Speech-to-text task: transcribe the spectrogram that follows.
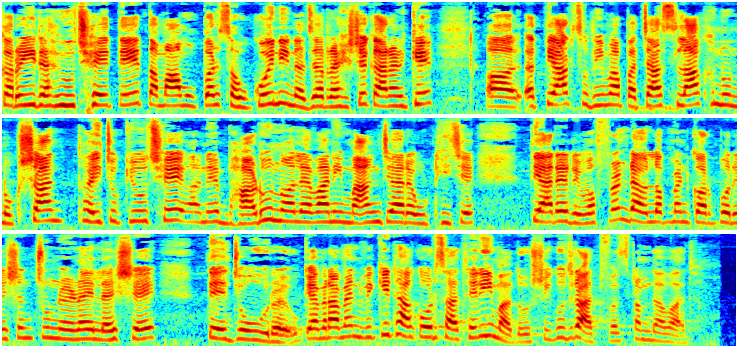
કરી રહ્યું છે તે તમામ ઉપર સૌ કોઈની નજર રહેશે. કારણ કે અત્યાર સુધીમાં પચાસ લાખનું નુકસાન થઈ ચૂક્યું છે અને ભાડું ન લેવાની માંગ જ્યારે ઉઠી છે, ત્યારે રિવરફ્રન્ટ ડેવલપમેન્ટ કોર્પોરેશન શું નિર્ણય લેશે તે જોવું રહ્યું. કેમેરામેન વિકી ઠાકોર સાથે રીમા દોશી, ગુજરાત ફર્સ્ટ અમદાવાદ.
